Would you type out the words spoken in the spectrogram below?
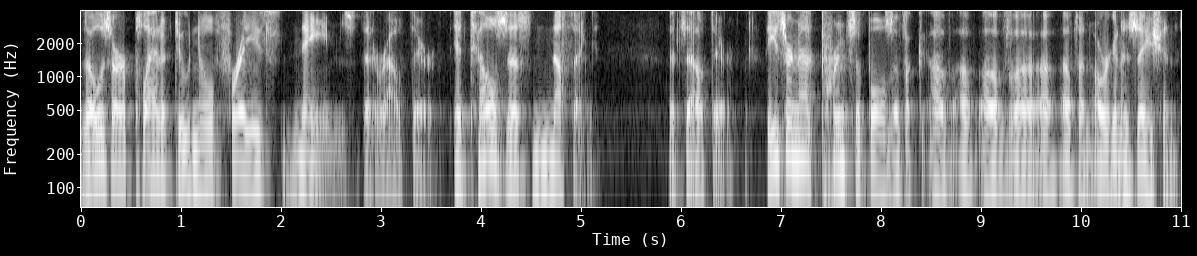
Those are platitudinal phrase names that are out there. It tells us nothing that's out there. These are not principles of, a, of, of, of, uh, of an organization.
